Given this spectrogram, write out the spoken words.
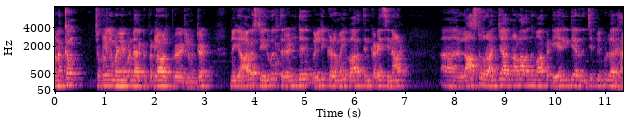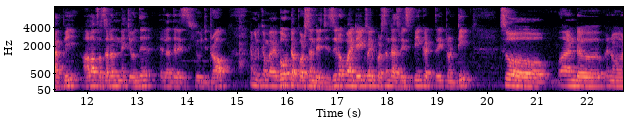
வணக்கம். சொக்கலிங்கம் பழனியப்பன் டைரக்டர் பிரகலாவல் பிரைவேட் லிமிடெட். இன்னைக்கு ஆகஸ்ட் இருபத்தி ரெண்டு வெள்ளிக்கிழமை வாரத்தின் கடைசி நாள். லாஸ்ட் ஒரு அஞ்சாறு நாளாக வந்து மார்க்கெட் ஏறிக்கிட்டே இருந்துச்சு. People are happy all of a sudden இன்னைக்கு வந்து எல்லா there is huge drop I mean come about a percentage zero point eight five percent as we speak at three twenty so and இன்னும்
